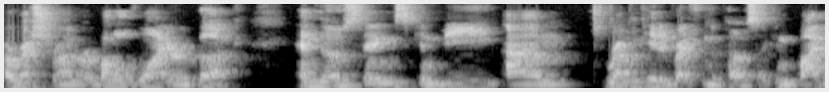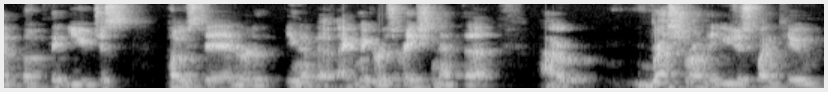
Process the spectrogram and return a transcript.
a restaurant or a bottle of wine or a book. And those things can be um, replicated right from the post. I can buy the book that you just posted, or you know, the, I can make a reservation at the uh, restaurant that you just went to.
